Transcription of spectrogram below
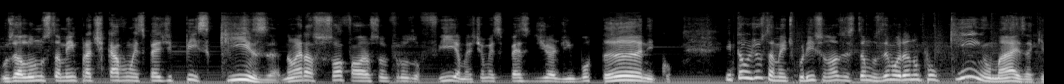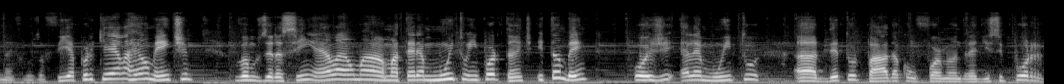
os alunos também praticavam uma espécie de pesquisa. Não era só falar sobre filosofia, mas tinha uma espécie de jardim botânico. Então, justamente por isso, nós estamos demorando um pouquinho mais aqui na filosofia, porque ela realmente, vamos dizer assim, ela é uma matéria muito importante e também hoje ela é muito uh, deturpada, conforme o André disse, por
